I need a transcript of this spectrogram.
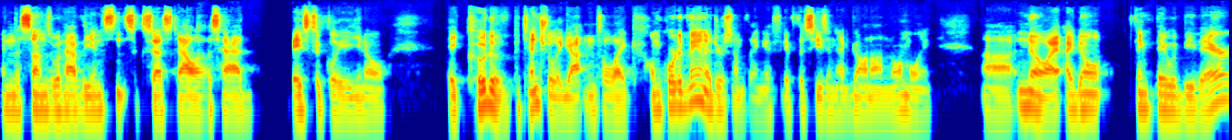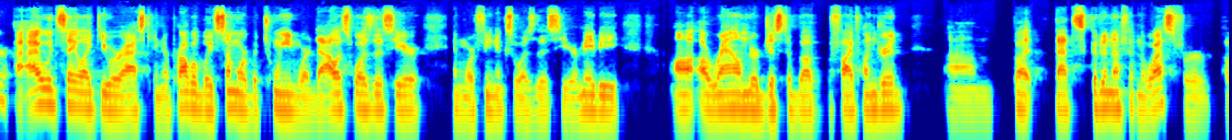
and the Suns would have the instant success Dallas had basically, you know, they could have potentially gotten to like home court advantage or something if if the season had gone on normally. Uh, no, I, I, don't think they would be there. I would say, like you were asking, they're probably somewhere between where Dallas was this year and where Phoenix was this year, maybe uh, around or just above 500. Um, but that's good enough in the West for a,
